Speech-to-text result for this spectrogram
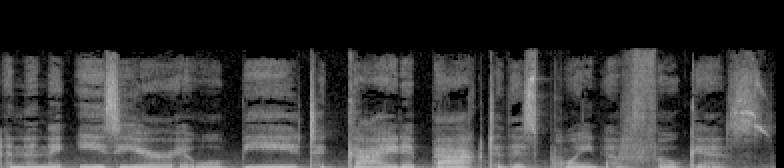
And then the easier it will be to guide it back to this point of focus.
